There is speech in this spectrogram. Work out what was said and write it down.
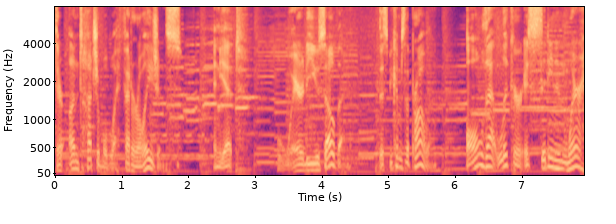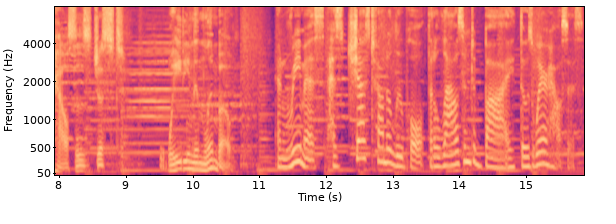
they're untouchable by federal agents. And yet, where do you sell them? This becomes the problem. All that liquor is sitting in warehouses, just waiting in limbo. And Remus has just found a loophole that allows him to buy those warehouses.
